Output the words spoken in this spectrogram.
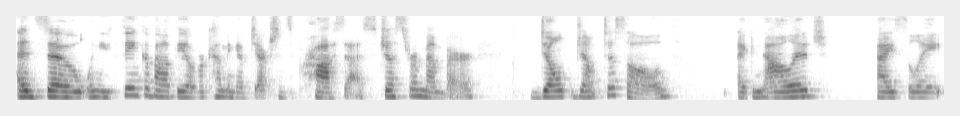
And so when you think about the overcoming objections process, just remember don't jump to solve, acknowledge, isolate,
